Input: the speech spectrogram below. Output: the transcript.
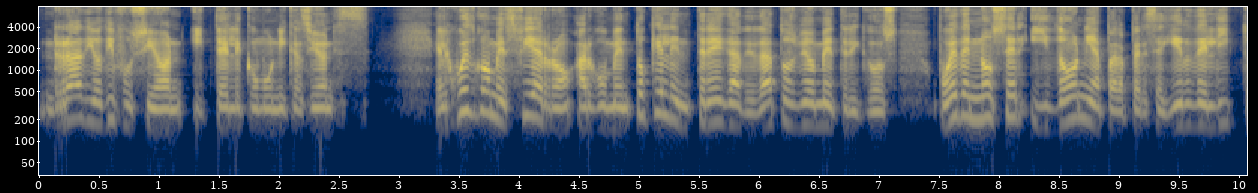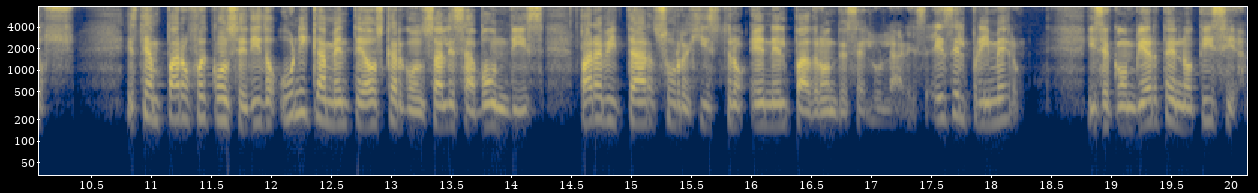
radiodifusión y telecomunicaciones. El juez Gómez Fierro argumentó que la entrega de datos biométricos puede no ser idónea para perseguir delitos. Este amparo fue concedido únicamente a Óscar González Abundis para evitar su registro en el padrón de celulares. Es el primero y se convierte en noticia.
